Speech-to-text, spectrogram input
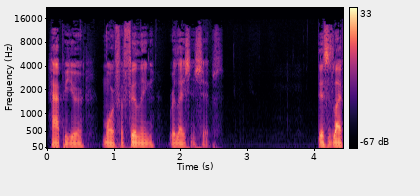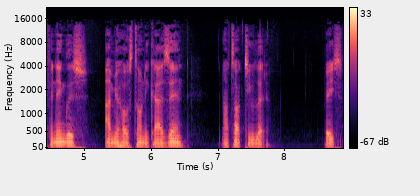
happier, more fulfilling relationships. This is Life in English. I'm your host, Tony Kaizen, and I'll talk to you later. Peace.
